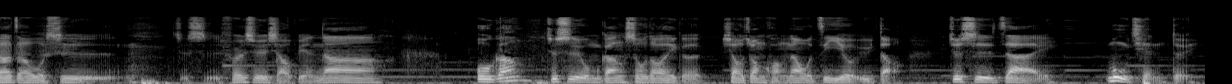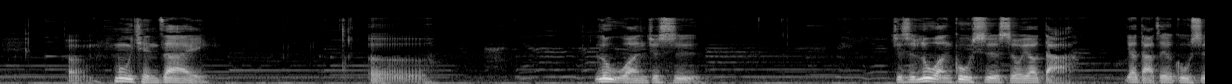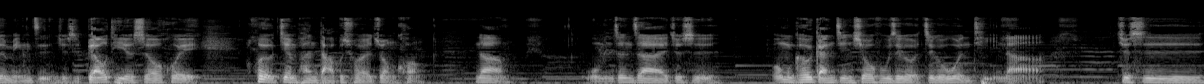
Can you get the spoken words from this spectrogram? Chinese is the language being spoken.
大家早，我是就是 First 月小编。那我刚就是我们刚刚收到了一个小状况，那我自己也有遇到，就是在目前对，呃，目前在呃录完就是就是录完故事的时候要打要打这个故事的名字，就是标题的时候会会有键盘打不出来的状况，那。我们正在就是，我们可以赶紧修复这个这个问题。那就是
